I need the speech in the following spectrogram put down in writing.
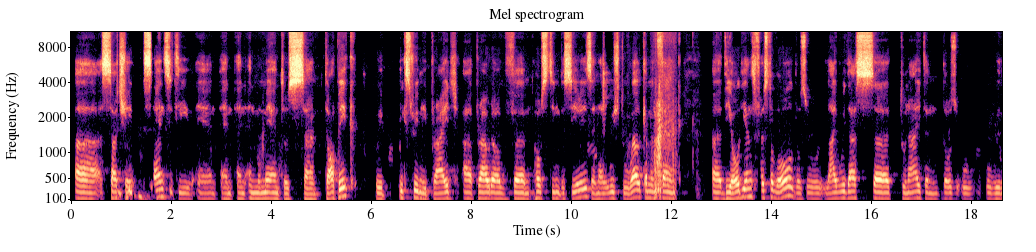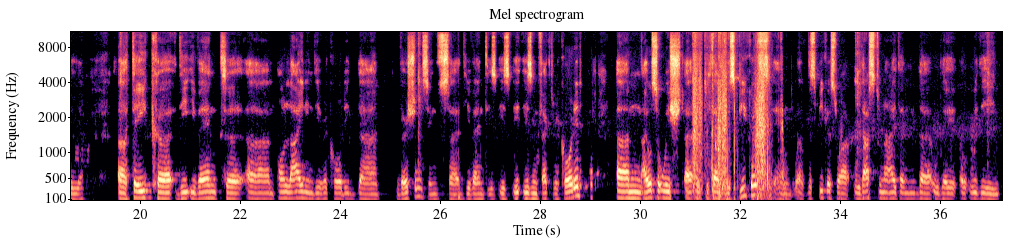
uh, such a sensitive and, and, and, and momentous topic. We're extremely pride, uh, proud of um, hosting the series and I wish to welcome and thank uh, the audience, first of all, those who live with us uh, tonight and those who, who will uh, take the event um, online in the recorded version since the event is, is, is in fact recorded. Um, I also wish uh, to thank the speakers and well, the speakers who are with us tonight and uh, with the uh, with the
